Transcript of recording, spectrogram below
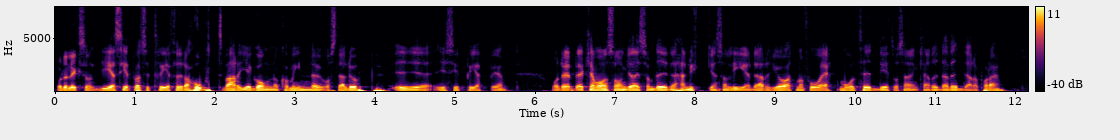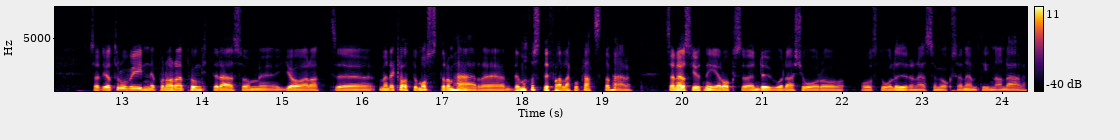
Och liksom, det liksom ges helt plötsligt tre, fyra hot varje gång de kom in nu och ställde upp i, i sitt PP. Och det, det, kan vara en sån grej som blir den här nyckeln som leder, gör att man får ett mål tidigt och sen kan rida vidare på det. Så att jag tror vi är inne på några punkter där som eh, gör att, eh, men det är klart då måste de här, eh, det måste falla på plats de här. Sen har jag skrivit ner också en duo där, Shore och, och Stål Yrenäs som vi också har nämnt innan där.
